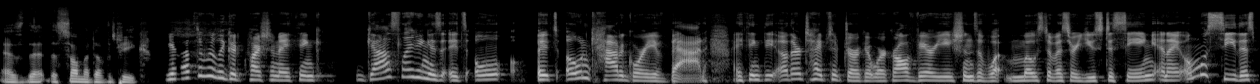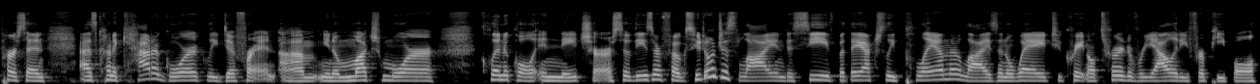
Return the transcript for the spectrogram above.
as the, the summit of the peak? Yeah, that's a really good question. I think gaslighting is its own its own category of bad. I think the other types of jerk at work are all variations of what most of us are used to seeing. And I almost see this person as kind of categorically different, um, you know, much more clinical in nature. So these are folks who don't just lie and deceive, but they actually plan their lies in a way to create an alternative reality for people.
